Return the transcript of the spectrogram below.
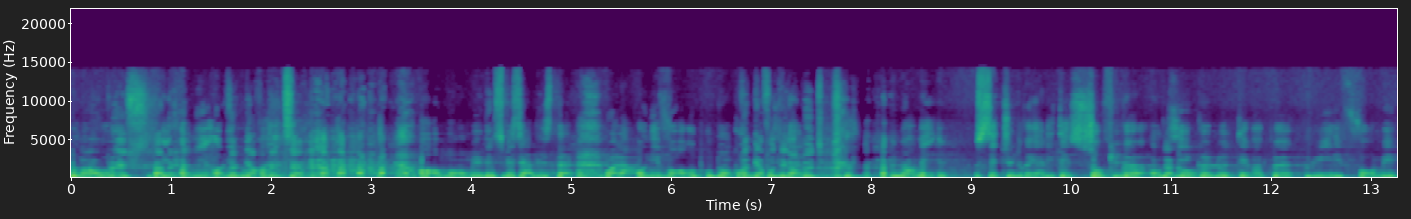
ah, en plus ah ben, Faites gaffe aux médecins Oh bon, mais des spécialistes. Hein. Voilà, au niveau... Donc, Faites gaffe aux thérapeutes Non, mais c'est une réalité, sauf qu'on que on dit que le thérapeute, lui, il est formé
